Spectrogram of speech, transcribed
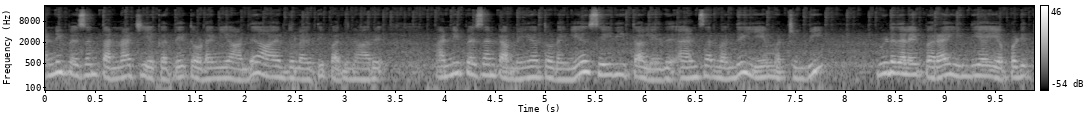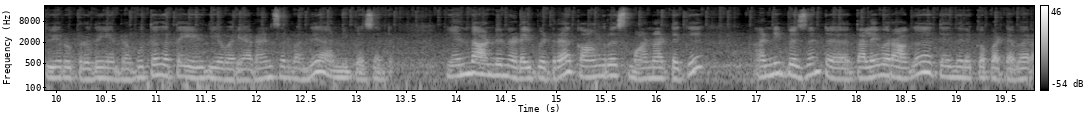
அன்னி பெசன்ட் தன்னாட்சி இயக்கத்தை தொடங்கிய ஆண்டு ஆயிரத்தி தொள்ளாயிரத்தி பதினாறு. அன்னிபெசன்ட் அமைய தொடங்கிய செய்தித்தாள் எது? ஆன்சர் வந்து ஏ மற்றும் பி. விடுதலை பெற இந்தியா எப்படி துயருற்றது என்ற புத்தகத்தை எழுதியவர் யார்? ஆன்சர் வந்து அன்னி பெசன்ட் எந்த ஆண்டு நடைபெற்ற காங்கிரஸ் மாநாட்டுக்கு அன்னி பெசன்ட் தலைவராக தேர்ந்தெடுக்கப்பட்டவர்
